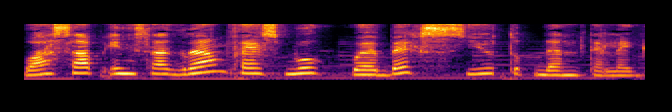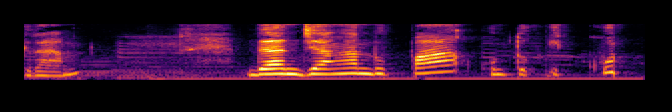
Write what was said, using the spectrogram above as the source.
WhatsApp, Instagram, Facebook, Webex, YouTube, dan Telegram. Dan jangan lupa untuk ikut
